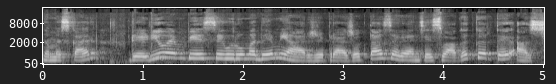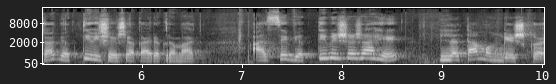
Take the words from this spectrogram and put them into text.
नमस्कार. Radio M P S C गुरुमध्ये मी आर जे प्राजक्ता सगळ्यांचे स्वागत करते आजच्या व्यक्तिविशेष या कार्यक्रमात. आजचे व्यक्तिविशेष आहे लता मंगेशकर.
